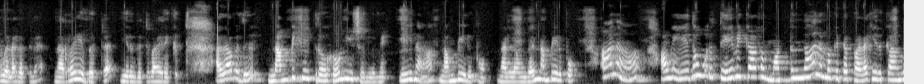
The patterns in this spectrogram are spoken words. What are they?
உலகத்தில் நிறைய பேர்கிட்ட இருந்துட்டு தான் இருக்குது அதாவது நம்பிக்கை துரோகம்னு சொல்லுவேன். ஏன்னா நம்பி இருப்போம் நல்லவங்க நம்பி இருப்போம் ஆனால் அவங்க ஏதோ ஒரு தேவைக்காக மட்டும்தான் நம்மக்கிட்ட பழகியிருக்காங்க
